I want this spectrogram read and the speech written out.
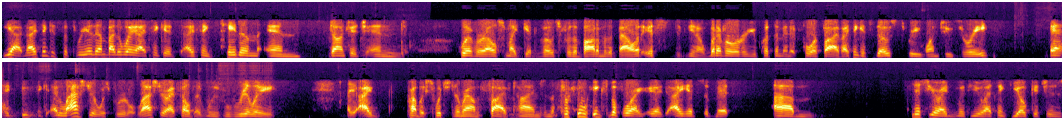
Yeah, I think it's the three of them. By the way, I think it. I think Tatum and Doncic and whoever else might get votes for the bottom of the ballot. It's you know whatever order you put them in at four or five. I think it's those three, one, two, three. And I do think and last year was brutal. Last year I felt it was really. I, I probably switched it around five times in the three weeks before I I hit submit. Um, this year, I'm with you. I think Jokic is.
